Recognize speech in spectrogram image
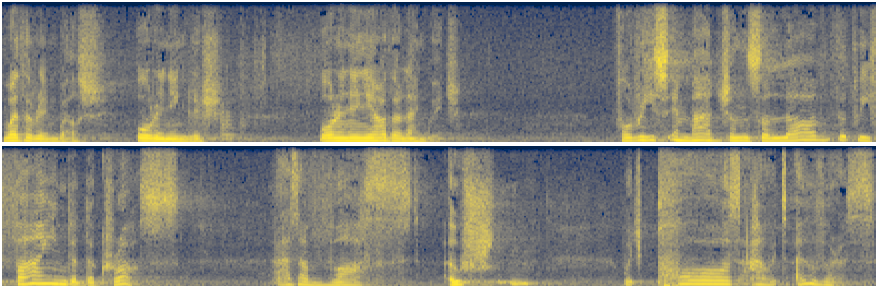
whether in Welsh or in English or in any other language. For Rees imagines the love that we find at the cross as a vast ocean which pours out over us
